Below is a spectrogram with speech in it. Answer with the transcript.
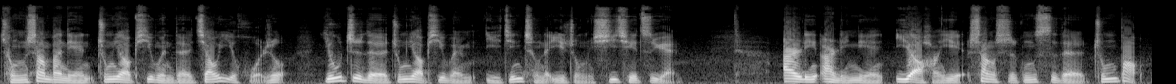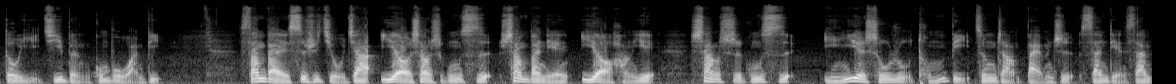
从上半年中药批文的交易火热。优质的中药批文已经成了一种稀缺资源。二零二零年医药行业上市公司的中报都已基本公布完毕。三百四十九家医药上市公司上半年医药行业上市公司营业收入同比增长百分之三点三，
